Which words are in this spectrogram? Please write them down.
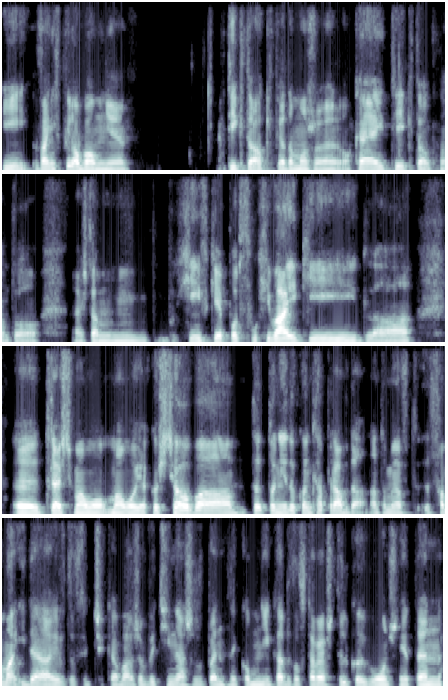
i zainspirował mnie TikTok, wiadomo, że ok, TikTok, no to jakieś tam chińskie podsłuchiwajki dla e, treść mało, mało jakościowa, to, to nie do końca prawda. Natomiast sama idea jest dosyć ciekawa, że wycinasz zbędny komunikat, zostawiasz tylko i wyłącznie ten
